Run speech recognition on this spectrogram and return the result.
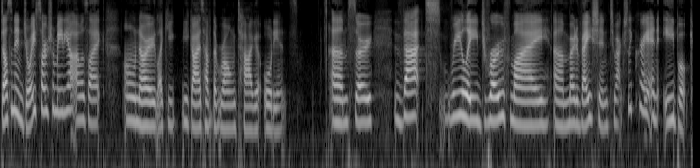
doesn't enjoy social media I was like oh no, like you, you guys have the wrong target audience. Um, so that really drove my um, motivation to actually create an ebook.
